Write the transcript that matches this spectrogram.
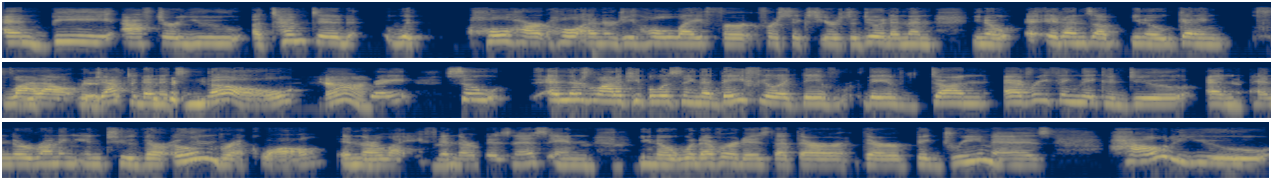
And b after you attempted with whole heart whole energy whole life for for six years to do it and then you know it ends up you know getting flat out rejected and it's no yeah. right? So and there's a lot of people listening that they feel like they've they've done everything they could do and mm-hmm. and they're running into their own brick wall in their mm-hmm. life in mm-hmm. their business in you know whatever it is that their their big dream is. How do you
